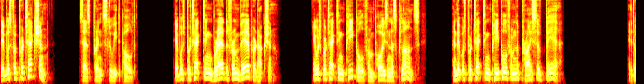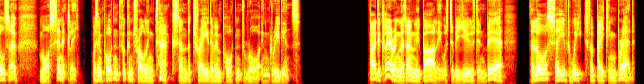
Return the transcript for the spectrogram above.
It was for protection, says Prince Luitpold. It was protecting bread from beer production. It was protecting people from poisonous plants and it was protecting people from the price of beer. It also, more cynically, was important for controlling tax and the trade of important raw ingredients. By declaring that only barley was to be used in beer, the law saved wheat for baking bread,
